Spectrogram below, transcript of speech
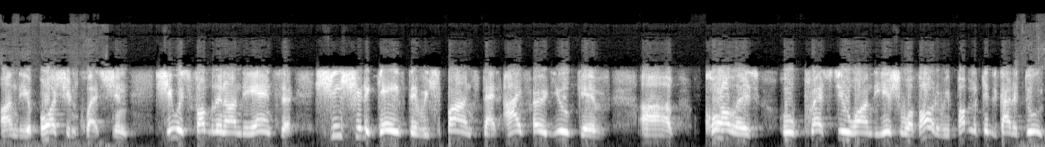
on the abortion question, she was fumbling on the answer. She should have gave the response that I've heard you give uh, callers who pressed you on the issue of oh the Republicans got to do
